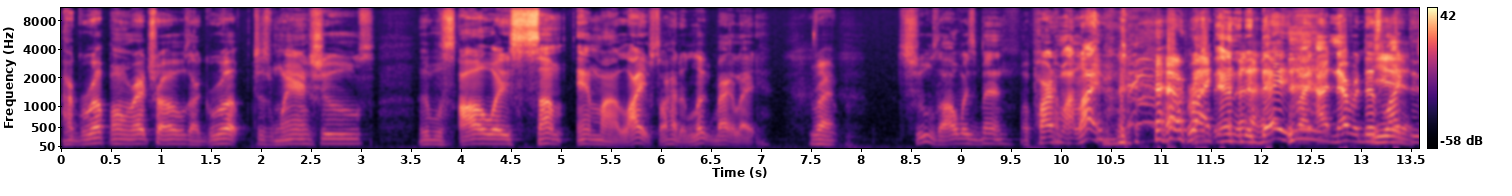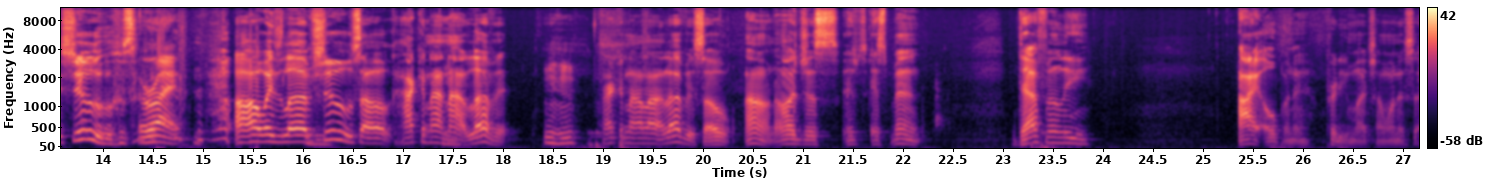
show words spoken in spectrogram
I grew up on retros. I grew up just wearing shoes. It was always something in my life, so I had to look back like Right. shoes always been a part of my life. right. At the end of the day, like I never disliked Yeah. the shoes. right. I always loved mm-hmm. shoes, so how can I not mm-hmm. love it? Mm-hmm. How can I not love it? So I don't know. It just it's, it's been definitely eye opening, pretty much. I want to say.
